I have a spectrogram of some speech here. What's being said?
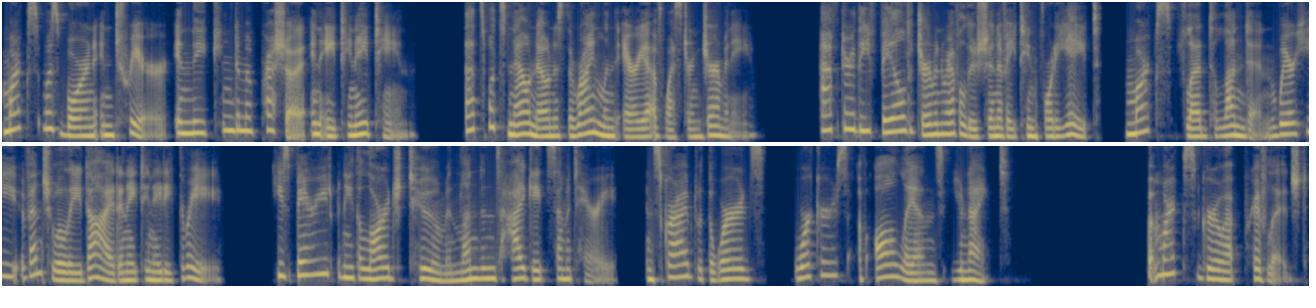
Marx was born in Trier, in the Kingdom of Prussia, in 1818. That's what's now known as the Rhineland area of Western Germany. After the failed German Revolution of 1848, Marx fled to London, where he eventually died in 1883. He's buried beneath a large tomb in London's Highgate Cemetery, inscribed with the words, Workers of all lands unite. But Marx grew up privileged,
